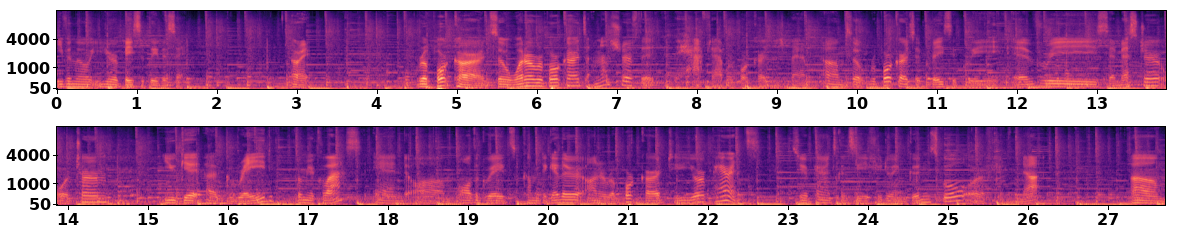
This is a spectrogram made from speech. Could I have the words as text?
even though you're basically the same. All right. Report cards. So, what are report cards? I'm not sure if they, they have to have report cards in Japan. Um, so, report cards are basically every semester or term you get a grade from your class, and um, all the grades come together on a report card to your parents. So, your parents can see if you're doing good in school or if you're not. Um,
